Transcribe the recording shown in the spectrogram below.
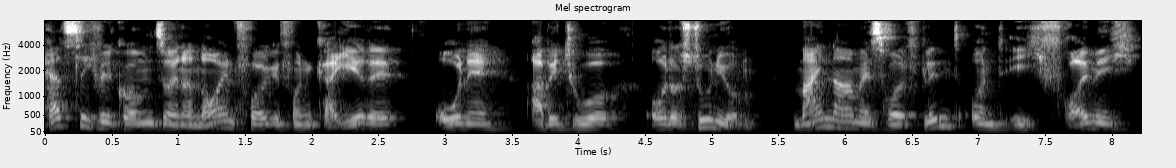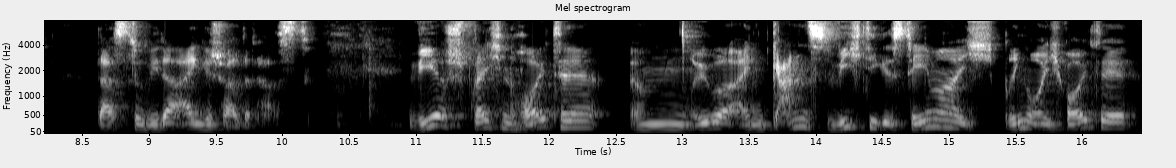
Herzlich willkommen zu einer neuen Folge von Karriere ohne Abitur oder Studium. Mein Name ist Rolf Blind und ich freue mich, dass du wieder eingeschaltet hast. Wir sprechen heute ähm, über ein ganz wichtiges Thema. Ich bringe euch heute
